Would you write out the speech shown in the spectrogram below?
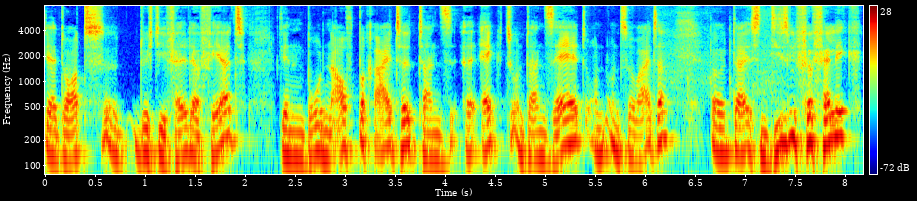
der dort äh, durch die Felder fährt, den Boden aufbereitet, dann äh, eckt und dann sät und, und so weiter. Äh, da ist ein Diesel für fällig,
